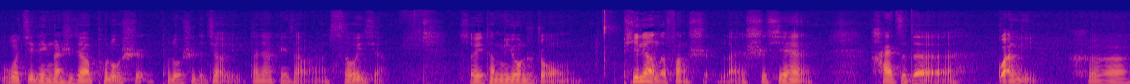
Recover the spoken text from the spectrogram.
我记得应该是叫普鲁士普鲁士的教育，大家可以在网上搜一下。所以他们用这种。批量的方式来实现孩子的管理和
